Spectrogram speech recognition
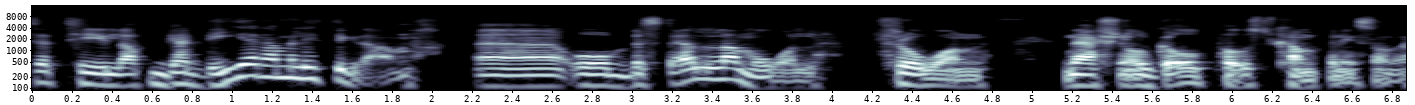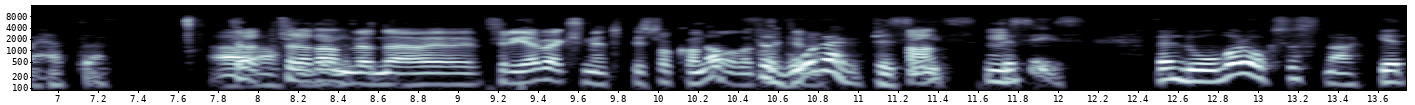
sett till att gardera mig lite grann eh, och beställa mål från National Goalpost Company som det hette. För att, för att använda för er verksamhet uppe i Stockholm? Ja, då, för vår verksamhet, precis, ja. mm. precis. Men då var det också snacket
